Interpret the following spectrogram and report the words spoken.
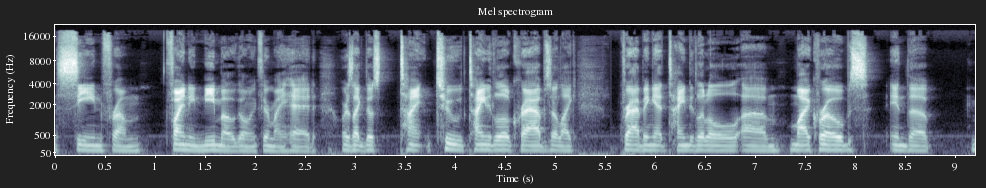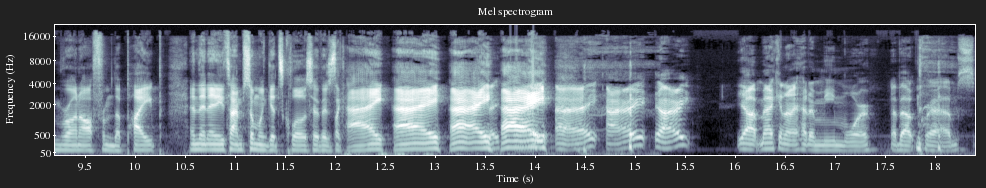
scene from Finding Nemo going through my head, where it's like those ti- two tiny little crabs are like grabbing at tiny little um, microbes in the runoff from the pipe, and then anytime someone gets closer, there's like, "Hi, hi, hi, hi." Alright, alright, alright. Yeah, Mac and I had a meme war about crabs.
